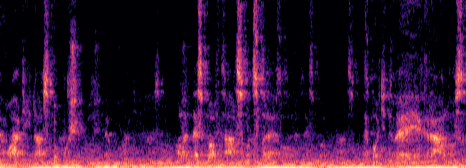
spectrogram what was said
neuvádí nás pokušení, ale nezbav nás od zlého, neboť Tvé je království.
